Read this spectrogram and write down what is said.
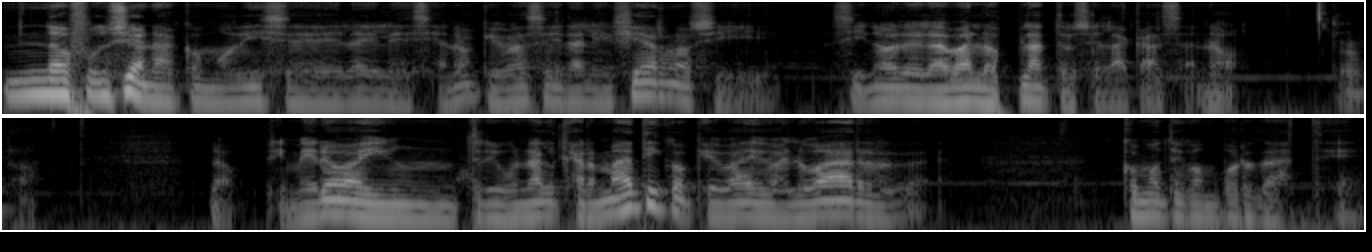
no funciona como dice la iglesia, ¿no? Que vas a ir al infierno si, si no le lavas los platos en la casa. No. no. No. Primero hay un tribunal karmático que va a evaluar cómo te comportaste.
